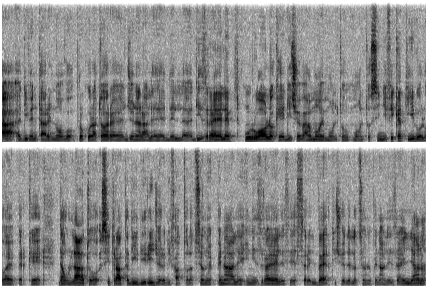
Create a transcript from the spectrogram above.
a diventare il nuovo procuratore generale del, di Israele, un ruolo che dicevamo è molto, molto significativo, lo è perché da un lato si tratta di dirigere di fatto l'azione penale in Israele, di essere il vertice dell'azione penale israeliana,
